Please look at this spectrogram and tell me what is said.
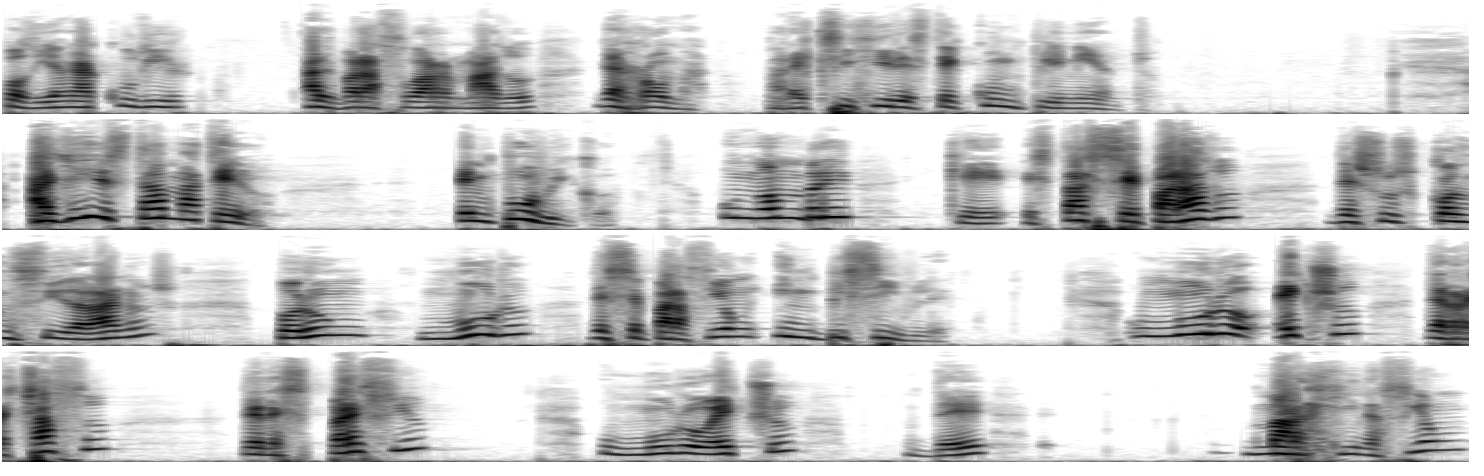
podían acudir al brazo armado de Roma para exigir este cumplimiento. Allí está Mateo, en público, un hombre que está separado de sus conciudadanos por un muro de separación invisible, un muro hecho de rechazo, de desprecio, un muro hecho de marginación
